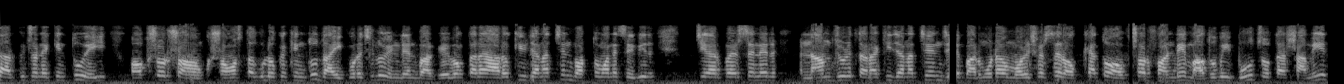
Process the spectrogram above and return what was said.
তার পিছনে কিন্তু এই অফশোর সংস্থাগুলোকে কিন্তু দায়ী করেছিল ইন্ডিয়ানবার্গ এবং তারা আরও কি জানাচ্ছেন, বর্তমানে সেবির চেয়ারপারসনের নাম জুড়ে তারা কি জানাচ্ছেন যে বারমুডা ও মরিশাসের অখ্যাত অফশোর ফান্ডে মাধবী বুচ ও তার স্বামীর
